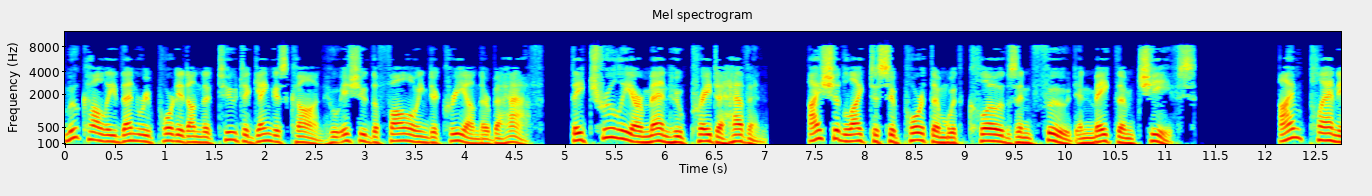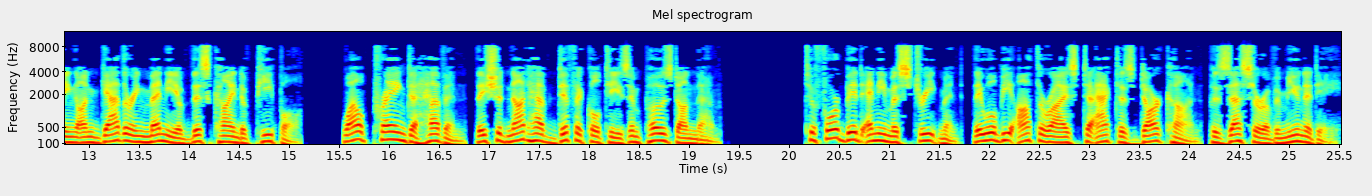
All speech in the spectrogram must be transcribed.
Mukhali then reported on the two to Genghis Khan who issued the following decree on their behalf, "'They truly are men who pray to heaven. I should like to support them with clothes and food and make them chiefs. I'm planning on gathering many of this kind of people. While praying to heaven, they should not have difficulties imposed on them. To forbid any mistreatment, they will be authorized to act as Darkhan possessor of immunity.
